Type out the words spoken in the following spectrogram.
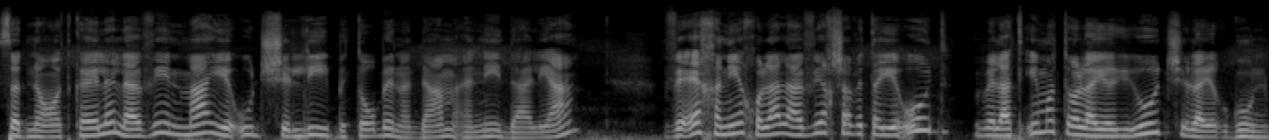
סדנאות כאלה, להבין מה הייעוד שלי בתור בן אדם, אני דליה, ואיך אני יכולה להביא עכשיו את הייעוד ולהתאים אותו לייעוד של הארגון.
